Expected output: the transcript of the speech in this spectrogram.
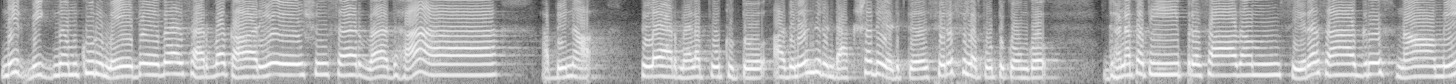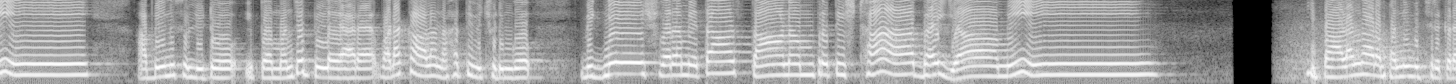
நிர்விக்னம் குருமே தேவ சர்வ காரியேஷு சர்வதா. அப்படின்னு பிள்ளையார் மேல போட்டுட்டு அதுலேருந்து ரெண்டு அக்ஷதை எடுத்து சிரசுல போட்டுக்கோங்க. கணபதி பிரசாதம் சிரசா கிருஹ்ணாமி அப்படின்னு சொல்லிட்டோ இப்ப மஞ்ச பிள்ளையார வடக்கால நகர்த்தி வச்சுடுங்கோ. விக்னேஸ்வரமெதாஸ்தானம் பிரதிஷ்டா பயாமி இப்ப அலங்காரம் பண்ணி வச்சிருக்கிற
